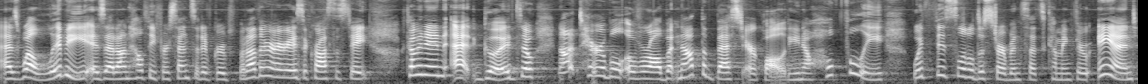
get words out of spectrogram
as well. Libby is at unhealthy for sensitive groups, but other areas across the state are coming in at good. So not terrible overall, but not the best air quality. Now, hopefully with this little disturbance that's coming through and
